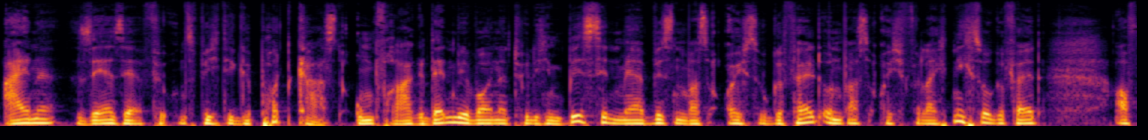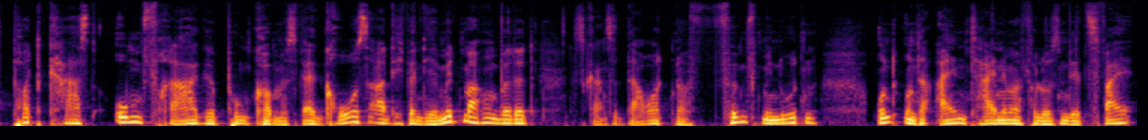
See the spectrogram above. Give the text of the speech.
eine sehr, sehr für uns wichtige Podcast-Umfrage, denn wir wollen natürlich ein bisschen mehr wissen, was euch so gefällt und was euch vielleicht nicht so gefällt auf podcastumfrage.com. Es wäre großartig, wenn ihr mitmachen würdet. Das Ganze dauert nur fünf Minuten und unter allen Teilnehmern verlosen wir zwei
